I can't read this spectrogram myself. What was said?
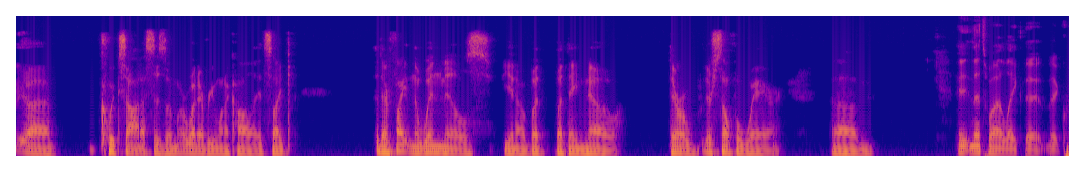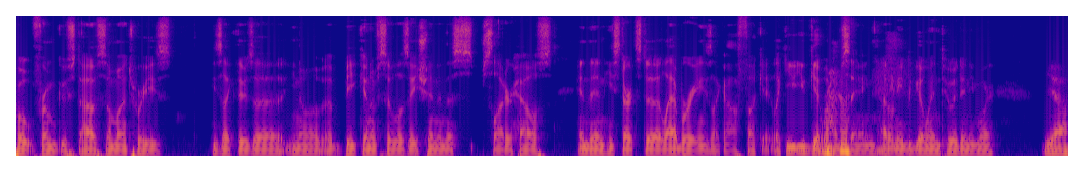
uh, quixoticism or whatever you want to call it. It's like they're fighting the windmills, you know, but but they know they're they're self aware. Um, And that's why I like that that quote from Gustave so much, where he's he's like, "There's a you know a beacon of civilization in this slaughterhouse," and then he starts to elaborate, and he's like, "Ah, fuck it! Like you you get what I'm saying. I don't need to go into it anymore." yeah.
